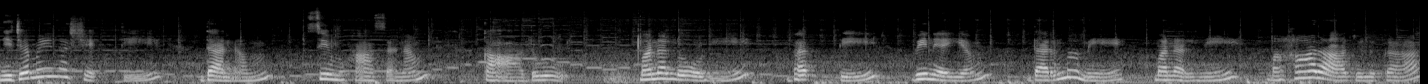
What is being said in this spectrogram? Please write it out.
నిజమైన శక్తి ధనం సింహాసనం కాదు. మనలోని భక్తి వినయం ధర్మమే మనల్ని మహారాజులుగా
